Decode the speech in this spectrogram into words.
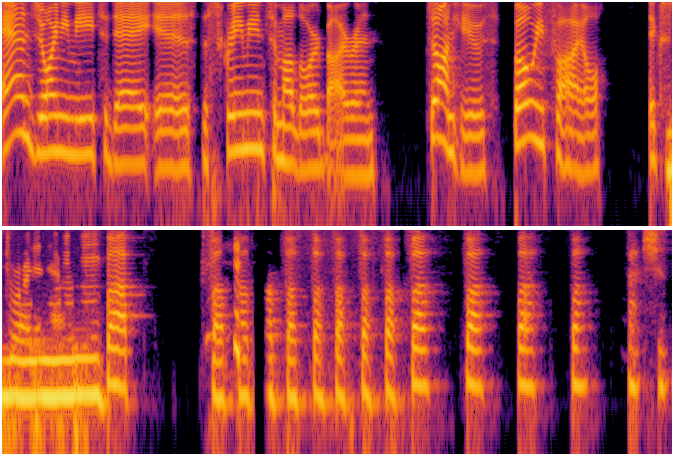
And joining me today is the screaming to my Lord Byron. John Hughes, Bowiephile extraordinary. Mm, bop. Fa, fa, fa, fa, fa, fa, fa, fa, fa, fa, fa, fa, fashion.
